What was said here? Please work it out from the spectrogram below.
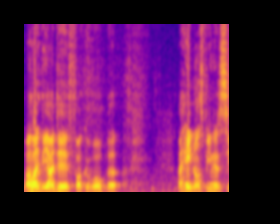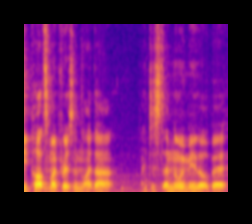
I like the idea of fog of war, but I hate not being able to see parts of my prison like that. It just annoy me a little bit.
